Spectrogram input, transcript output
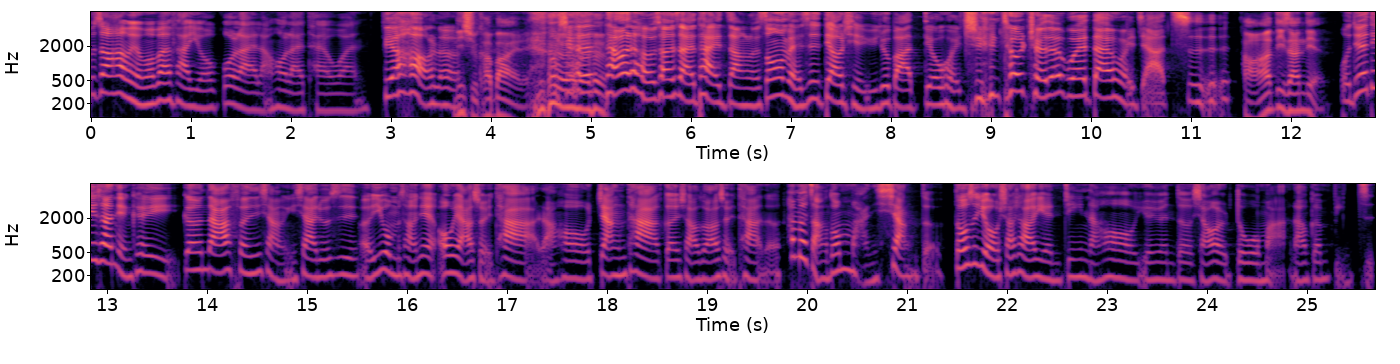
不知道他们有没有办法游过来，然后来台湾？不要好了，你许卡拜嘞！我觉得台湾的河川实在太脏了，松松每次钓起鱼就把它丢回去，就绝对不会带回家吃。好，那第三点，我觉得第三点可以跟大家分享一下，就是呃，以我们常见欧亚水獭，然后江獭跟小爪水獭呢，它们长得都蛮像的，都是有小小的眼睛，然后圆圆的小耳朵嘛，然后跟鼻子。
